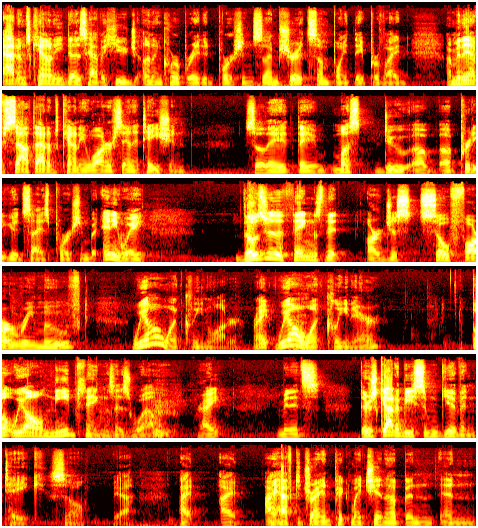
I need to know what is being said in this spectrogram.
Adams County does have a huge unincorporated portion. So I'm sure at some point they provide, I mean, they have South Adams County water sanitation. So they, they must do a, a pretty good sized portion. But anyway, those are the things that are just so far removed. We all want clean water, right? We all want clean air but we all need things as well, right? I mean, it's there's got to be some give and take. So yeah, I I I have to try and pick my chin up and and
